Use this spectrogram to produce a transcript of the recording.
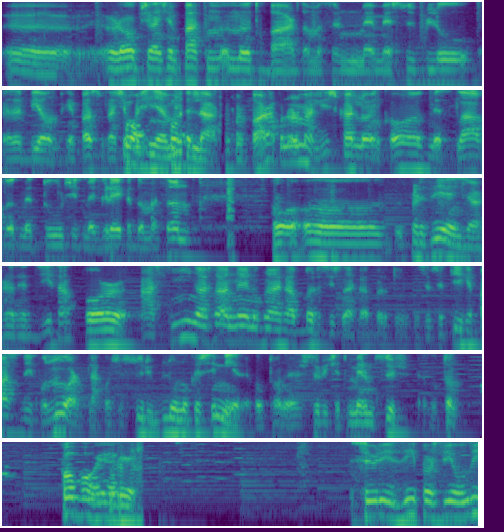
rob që kanë qenë pak më, më të bardhë, domethënë me me sy blu edhe bjond. Kemi pasur ka qenë po, përqindja po. më e lartë përpara, por normalisht kalojnë kohët me slavët, me turqit, me grekët, domethënë po uh, përzihen gjakrat e gjitha, por asnjë nga këta ne nuk na e ka bërë siç na ka bërë turku, sepse ti e ke pasur të imponuar plako që syri blu nuk është i mirë, e kupton, është syri që të merr mësysh, e kupton. Po po, e. Syri i zi porsi ulli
